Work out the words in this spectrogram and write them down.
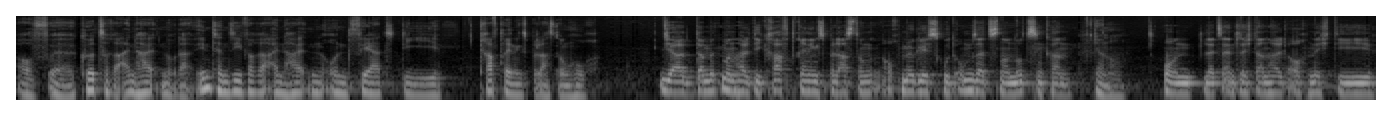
auf äh, kürzere Einheiten oder intensivere Einheiten und fährt die Krafttrainingsbelastung hoch. Ja, damit man halt die Krafttrainingsbelastung auch möglichst gut umsetzen und nutzen kann. Genau. und letztendlich dann halt auch nicht die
